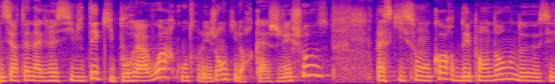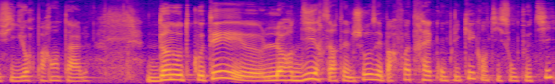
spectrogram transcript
une certaine agressivité qu'ils pourraient avoir contre les gens qui leur cachent des choses, parce qu'ils sont encore dépendants de ces figures parentales. D'un autre côté, euh, leur dire certaines choses est parfois très compliqué quand ils sont petits.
